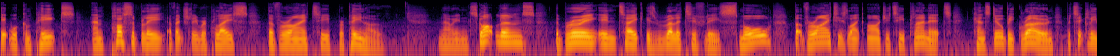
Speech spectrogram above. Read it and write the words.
it will compete and possibly eventually replace the variety Propino. Now in Scotland, the brewing intake is relatively small, but varieties like RGT Planet can still be grown, particularly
